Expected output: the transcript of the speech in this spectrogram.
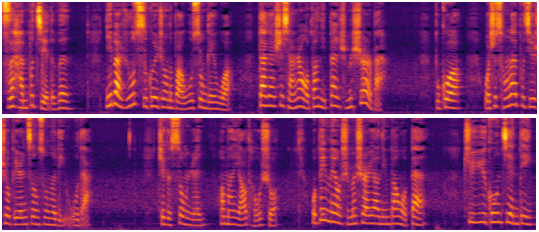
子罕不解地问：“你把如此贵重的宝物送给我，大概是想让我帮你办什么事儿吧？不过我是从来不接受别人赠送的礼物的。”这个宋人慌忙摇头说。我并没有什么事儿要您帮我办。据玉工鉴定，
